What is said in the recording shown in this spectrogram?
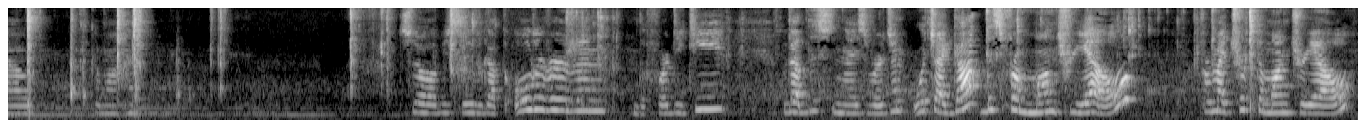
Oh, come on. So obviously we got the older version, the Ford GT. We got this nice version, which I got this from Montreal for my trip to Montreal.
